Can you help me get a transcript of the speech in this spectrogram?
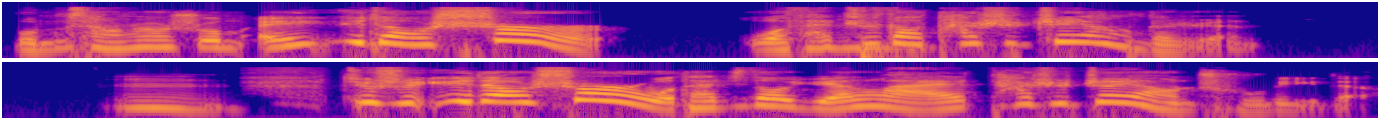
我们常常说，哎，遇到事儿我才知道他是这样的人，嗯。就是遇到事儿我才知道原来他是这样处理的，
